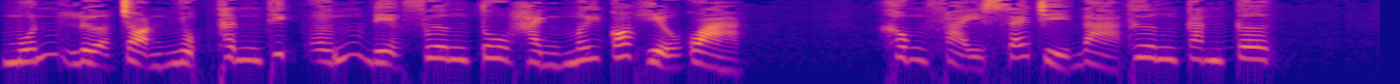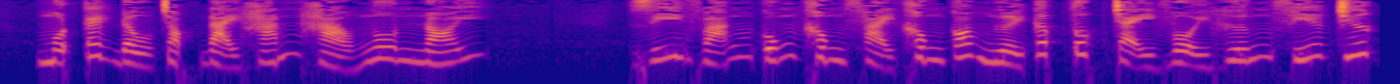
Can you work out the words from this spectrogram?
muốn lựa chọn nhục thân thích ứng địa phương tu hành mới có hiệu quả, không phải sẽ chỉ đả thương căn cơ. một cách đầu chọc đại hán hảo ngôn nói, dĩ vãng cũng không phải không có người cấp tốc chạy vội hướng phía trước,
